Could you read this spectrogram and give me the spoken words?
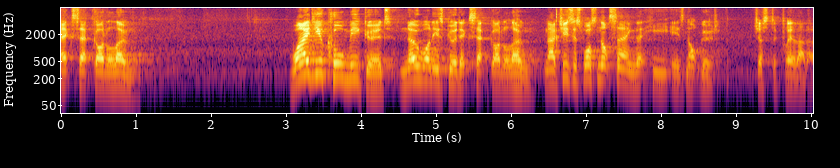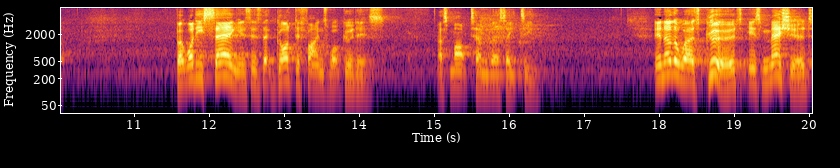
except God alone. Why do you call me good? No one is good except God alone. Now, Jesus was not saying that he is not good, just to clear that up. But what he's saying is, is that God defines what good is. That's Mark 10, verse 18. In other words, good is measured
